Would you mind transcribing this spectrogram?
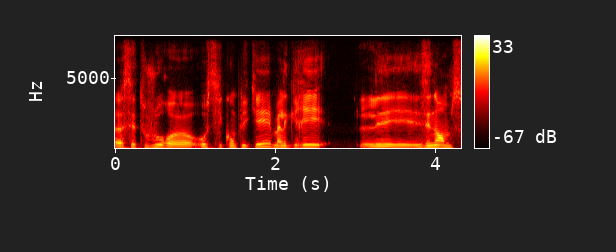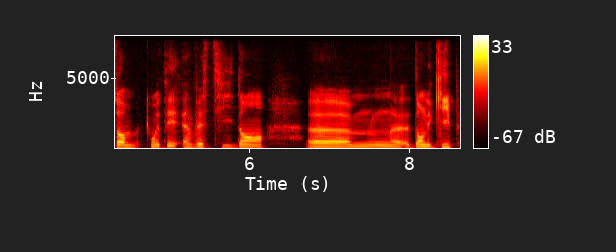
euh, c'est toujours aussi compliqué, malgré les énormes sommes qui ont été investies dans, dans l'équipe.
